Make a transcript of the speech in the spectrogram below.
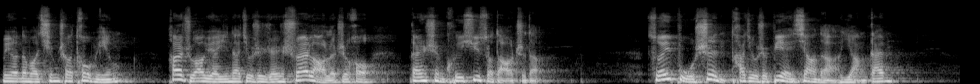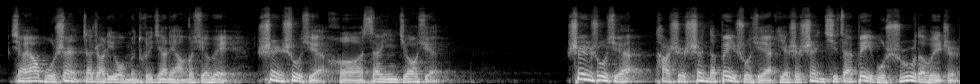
没有那么清澈透明。它的主要原因呢，就是人衰老了之后，肝肾亏虚所导致的。所以补肾，它就是变相的养肝。想要补肾，在这里我们推荐两个穴位：肾腧穴和三阴交穴。肾腧穴它是肾的背腧穴，也是肾气在背部输入的位置。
